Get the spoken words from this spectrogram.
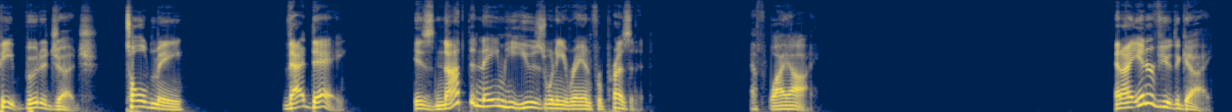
Pete Buttigieg told me that day is not the name he used when he ran for president. FYI. And I interviewed the guy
